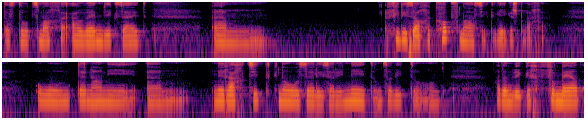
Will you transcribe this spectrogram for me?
das hier zu machen, auch wenn, wie gesagt, ähm, viele Sachen kopfmässig dagegen sprechen. Und dann habe ich ähm, mir recht Zeit genommen, soll ich, soll ich nicht und so weiter. Und habe dann wirklich vermehrt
